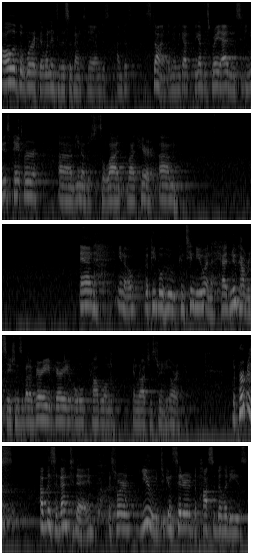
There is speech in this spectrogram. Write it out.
all of the work that went into this event today. I'm just, I'm just stunned. I mean, we got, we got this great ad in the city newspaper. Um, you know, there's just a lot, lot here. Um, and you know, the people who continue and had new conversations about a very, very old problem in Rochester, New York. The purpose of this event today is for you to consider the possibilities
